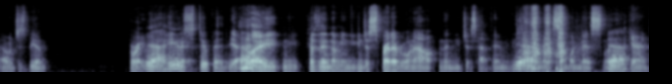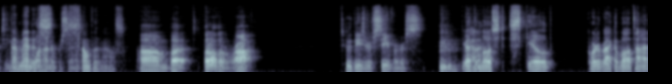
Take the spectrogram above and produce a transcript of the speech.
that would just be a great. yeah, he was player. stupid. Yeah, like because then I mean you can just spread everyone out, and then you just have him. And Yeah. gonna make someone miss, like Yeah. guaranteed. That man is one hundred percent. something else. Um, but throw the rock to these receivers. you got Yeah. the most skilled quarterback of all time.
